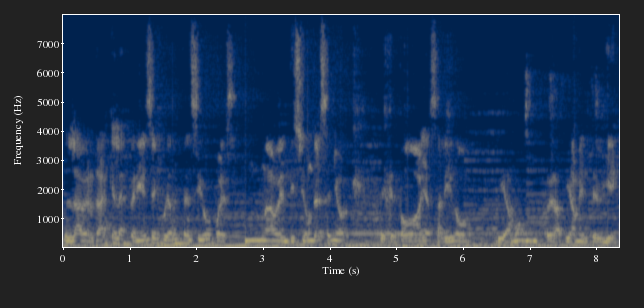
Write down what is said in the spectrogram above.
La verdad es que la experiencia en cuidados intensivos, pues una bendición del Señor de que todo haya salido, digamos, relativamente bien.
